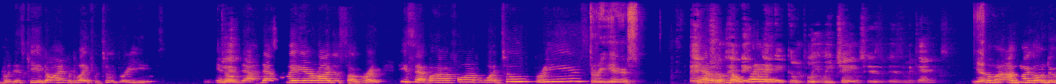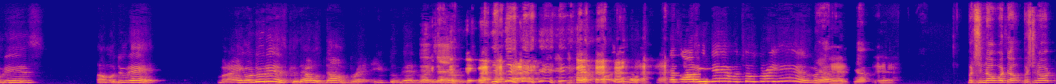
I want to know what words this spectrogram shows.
But this kid don't have to play for two, three years. You know, Yeah. that, that's what made Aaron Rodgers so great. He sat behind Favre for what, two, three years? Three years. And, Yeah, so, no and, they, and they completely changed his, his mechanics. Yep. So, but I'm not gonna do this. I'm gonna do that. But I ain't gonna do this because that was dumb, Brett. You threw that. right Exactly. That's all he did for two, three years, man. Yep. Yeah. Yep. yeah. But you know what though? But you know,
